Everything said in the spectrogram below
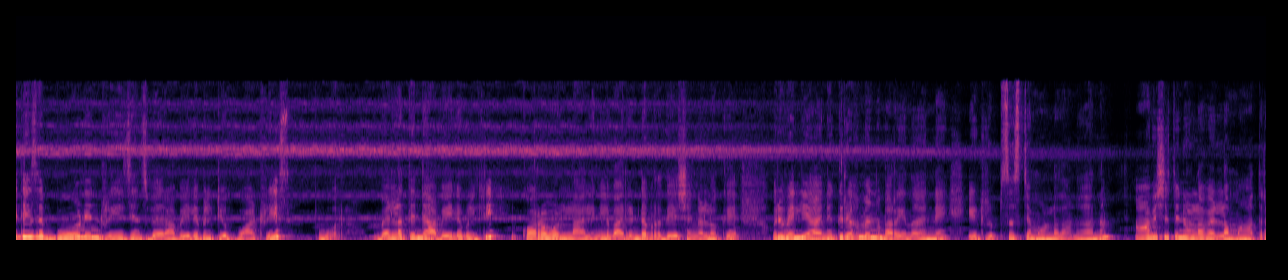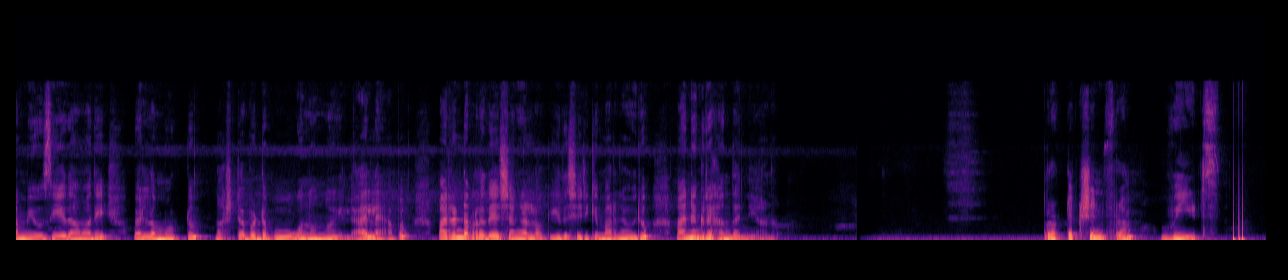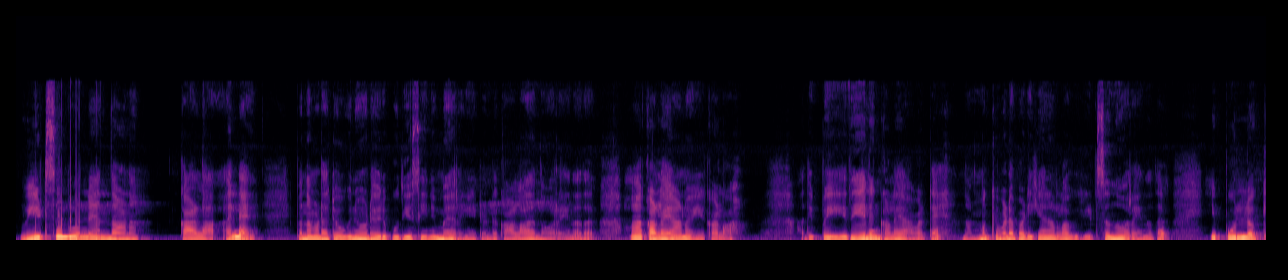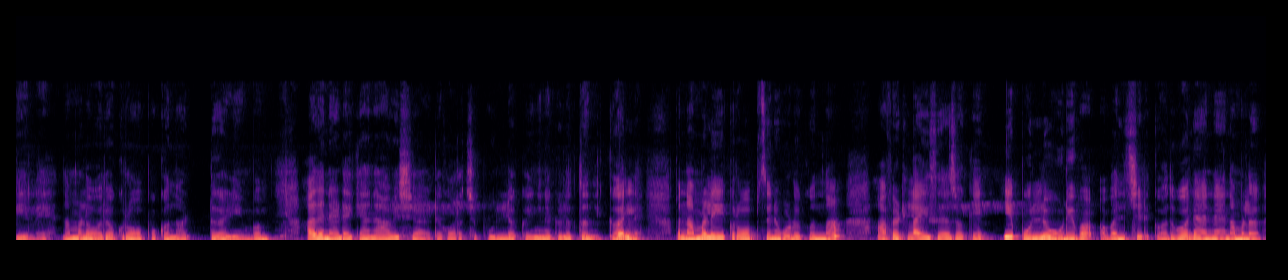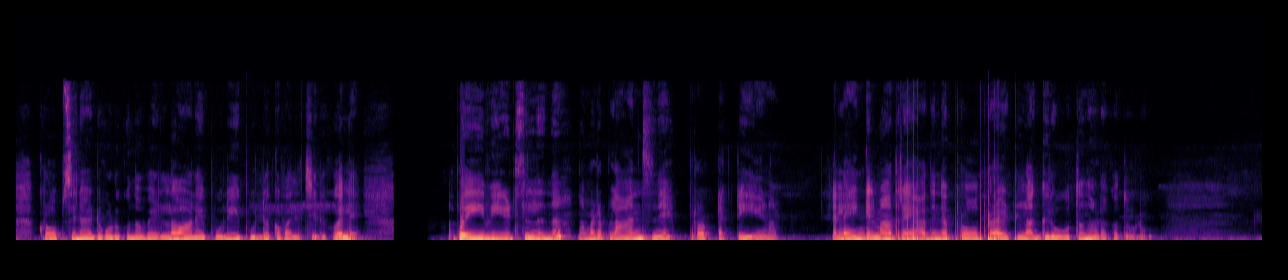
It is a boon in regions where availability of water is poor വെള്ളത്തിന്റെ അവൈലബിലിറ്റി കുറവുള്ള അല്ലെങ്കിൽ വരണ്ട പ്രദേശങ്ങളിലൊക്കെ ഒരു വലിയ അനുഗ്രഹം എന്ന് പറയുന്നത് തന്നെ ഈ ഡ്രിപ്പ് സിസ്റ്റം ഉള്ളതാണ്. കാരണം ആവശ്യത്തിനുള്ള വെള്ളം മാത്രം യൂസ് ചെയ്താൽ മതി. വെള്ളം ഒട്ടും നഷ്ടപ്പെട്ടു പോകുന്നൊന്നുമില്ല അല്ലേ? അപ്പം വരണ്ട പ്രദേശങ്ങളിലൊക്കെ ഇത് ശരിക്കും പറഞ്ഞ ഒരു അനുഗ്രഹം തന്നെയാണ്. പ്രൊട്ടക്ഷൻ ഫ്രം വീഡ്സ് വീഡ്സ് എന്ന് പറഞ്ഞാൽ എന്താണ്? കള അല്ലേ? ഇപ്പം നമ്മുടെ ടോവിനോടെ ഒരു പുതിയ സിനിമ ഇറങ്ങിയിട്ടുണ്ട് കള എന്ന് പറയുന്നത്. ആ കളയാണോ ഈ കള? അതിപ്പോൾ ഏതെങ്കിലും കളയാവട്ടെ. നമുക്കിവിടെ പഠിക്കാനുള്ള വീഡ്സ് എന്ന് പറയുന്നത് ഈ പുല്ലൊക്കെ ഇല്ലേ? നമ്മൾ ഓരോ ക്രോപ്പൊക്കെ നട്ട് കഴിയുമ്പം അതിനിടയ്ക്ക് അനാവശ്യമായിട്ട് കുറച്ച് പുല്ലൊക്കെ ഇങ്ങനെ കിളുത്ത് നിൽക്കും അല്ലേ? അപ്പം നമ്മൾ ഈ ക്രോപ്സിന് കൊടുക്കുന്ന ആ ഫെർട്ടിലൈസേഴ്സൊക്കെ ഈ പുല്ല് കൂടി വലിച്ചെടുക്കും. അതുപോലെ തന്നെ നമ്മൾ ക്രോപ്സിനായിട്ട് കൊടുക്കുന്ന വെള്ളമാണെങ്കിൽ പോലും ഈ പുല്ലൊക്കെ വലിച്ചെടുക്കും അല്ലേ? അപ്പോൾ ഈ വീഡ്സിൽ നിന്ന് നമ്മുടെ പ്ലാന്റ്സിനെ പ്രൊട്ടക്റ്റ് ചെയ്യണം. അല്ല എങ്കിൽ മാത്രമേ അതിന്റെ പ്രോപ്പറായിട്ടുള്ള ഗ്രോത്ത് നടക്കത്തുള്ളൂ.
